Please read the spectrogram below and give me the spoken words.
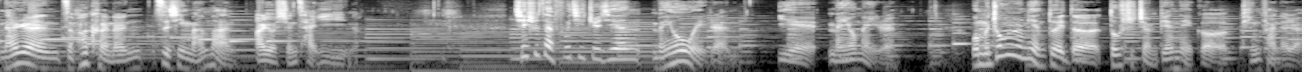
男人怎么可能自信满满而又神采奕奕呢？其实，在夫妻之间，没有伟人。也没有美人，我们终日面对的都是枕边那个平凡的人。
